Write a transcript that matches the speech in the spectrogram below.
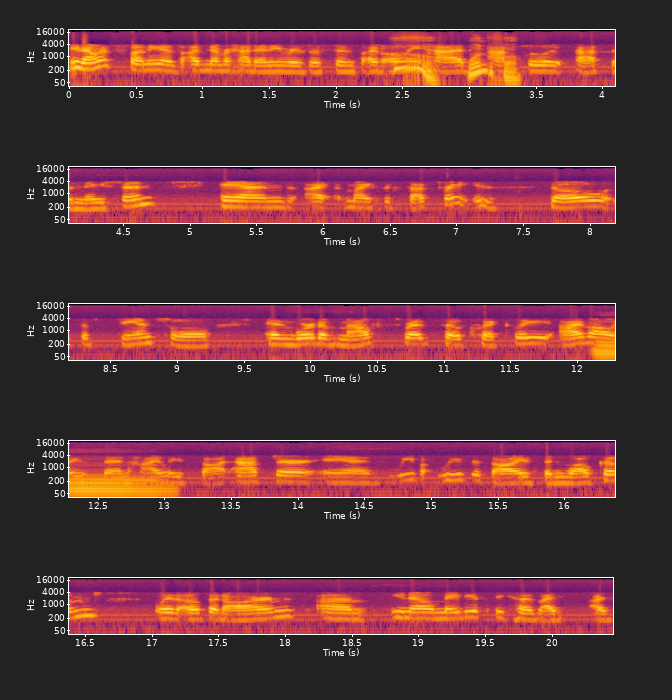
You know, what's funny is I've never had any resistance. I've only oh, had wonderful. absolute fascination and I, my success rate is so substantial and word of mouth spreads so quickly. I've always mm. been highly sought after, and we've we've just always been welcomed with open arms. Um, you know, maybe it's because I've I've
